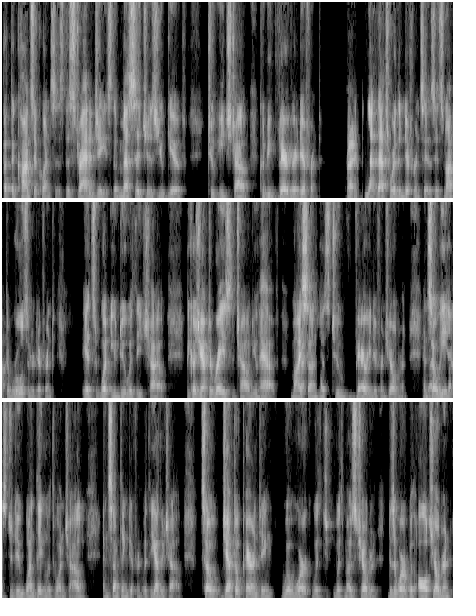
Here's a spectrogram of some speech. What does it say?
But the consequences, the strategies, the messages you give to each child could be very, very different, right? right, And that, that's where the difference is. It's not the rules that are different, it's what you do with each child because you have to raise the child you have. My right, son has two very different children. And right, so he has to do one thing with one child and something different with the other child. So gentle parenting will work with with most children. Does it work with all children?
